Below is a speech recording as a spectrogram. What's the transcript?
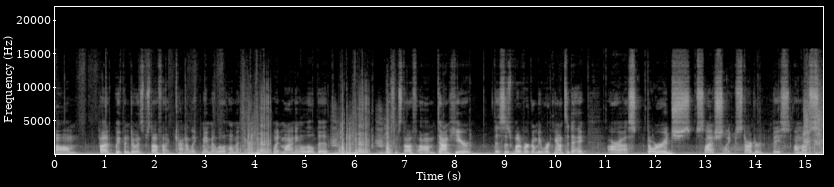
Um, but we've been doing some stuff. I kind of like made me a little home in here. Went mining a little bit. Some stuff. Um, down here, this is what we're going to be working on today. Our uh, storage slash like starter base almost.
